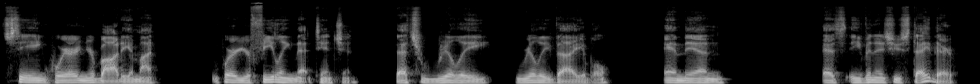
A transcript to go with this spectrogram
seeing where in your body am I where you're feeling that tension. That's really, really valuable. And then as even as you stay there,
